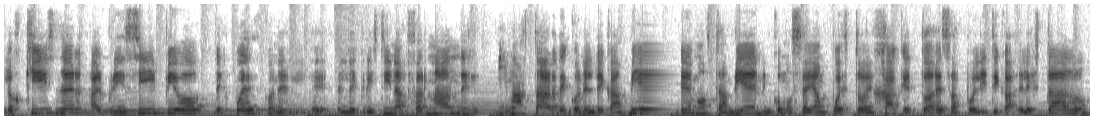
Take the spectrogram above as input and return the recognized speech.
los Kirchner al principio, después con el, de Cristina Fernández y más tarde con el de Cambiemos también, en cómo se habían puesto en jaque todas esas políticas del Estado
